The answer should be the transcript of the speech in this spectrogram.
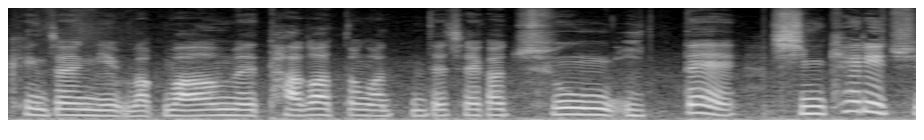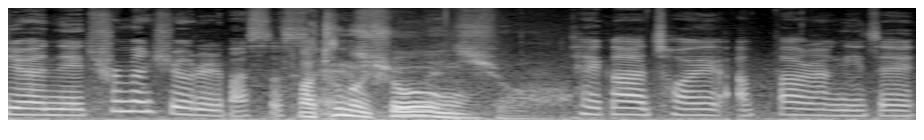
굉장히 막 마음에 다가왔던 것 같은데 제가 중2 때 짐 캐리 주연의 트루먼 쇼를 봤었어요. 아, 트루먼 쇼. 쇼. 제가 저희 아빠랑 이제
